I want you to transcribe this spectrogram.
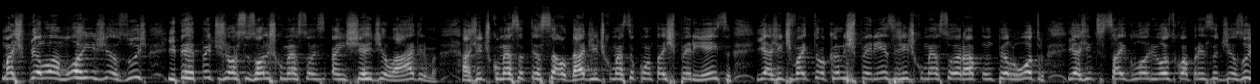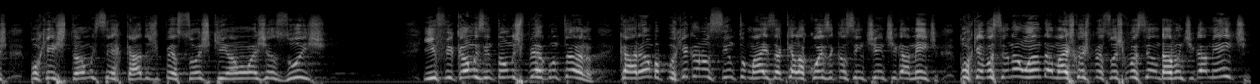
mas pelo amor em Jesus, e de repente os nossos olhos começam a encher de lágrima. A gente começa a ter saudade, a gente começa a contar experiência, e a gente vai trocando experiência, a gente começa a orar um pelo outro, e a gente sai glorioso com a presença de Jesus, porque estamos cercados de pessoas que amam a Jesus. E ficamos então nos perguntando: caramba, por que eu não sinto mais aquela coisa que eu sentia antigamente? Porque você não anda mais com as pessoas que você andava antigamente.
